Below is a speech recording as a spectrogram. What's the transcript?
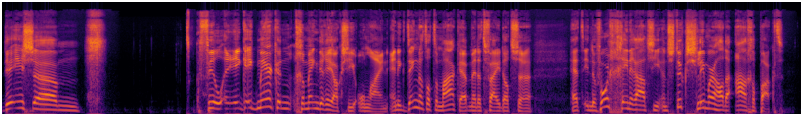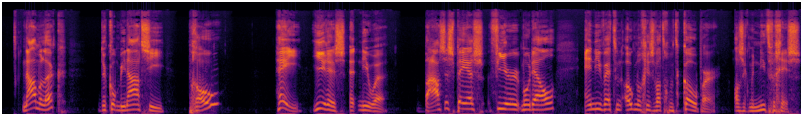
Er is um, veel. Ik, ik merk een gemengde reactie online. En ik denk dat dat te maken heeft met het feit dat ze het in de vorige generatie een stuk slimmer hadden aangepakt. Namelijk de combinatie Pro. hey, hier is het nieuwe basis PS4 model. En die werd toen ook nog eens wat goedkoper. Als ik me niet vergis.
